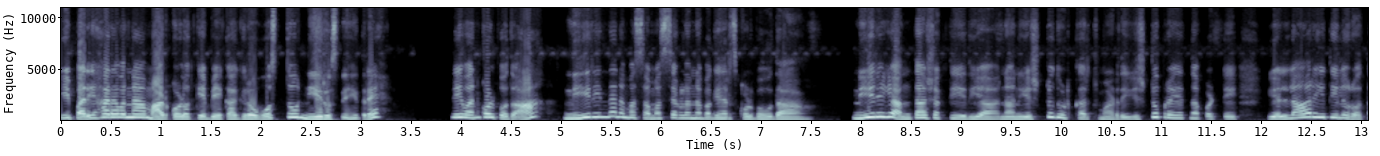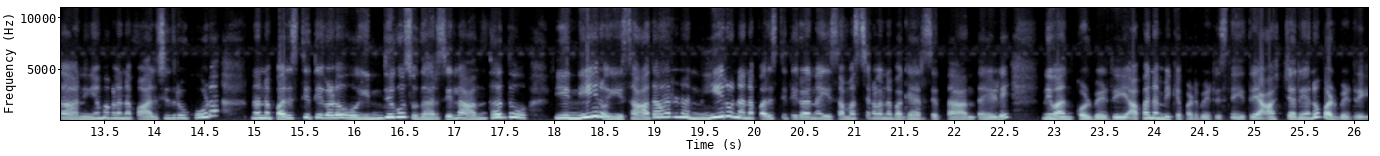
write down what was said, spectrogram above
ಈ ಪರಿಹಾರವನ್ನ ಮಾಡ್ಕೊಳ್ಳೋಕೆ ಬೇಕಾಗಿರೋ ವಸ್ತು ನೀರು ಸ್ನೇಹಿತರೆ. ನೀವ್ ಅನ್ಕೊಳ್ಬಹುದು ಆ ನೀರಿಂದ ನಮ್ಮ ಸಮಸ್ಯೆಗಳನ್ನ ಬಗೆಹರಿಸ್ಕೊಳ್ಬಹುದಾ? ನೀರಿಗೆ ಅಂತ ಶಕ್ತಿ ಇದೆಯಾ? ನಾನು ಎಷ್ಟು ದುಡ್ಡು ಖರ್ಚು ಮಾಡಿದೆ, ಎಷ್ಟು ಪ್ರಯತ್ನ ಪಟ್ಟೆ, ಎಲ್ಲಾ ರೀತಿಯಲ್ಲೂ ವ್ರತ ನಿಯಮಗಳನ್ನ ಪಾಲಿಸಿದ್ರೂ ಕೂಡ ನನ್ನ ಪರಿಸ್ಥಿತಿಗಳು ಇಂದಿಗೂ ಸುಧಾರಿಸಿಲ್ಲ ಅಂಥದ್ದು ಈ ನೀರು, ಈ ಸಾಧಾರಣ ನೀರು ನನ್ನ ಪರಿಸ್ಥಿತಿಗಳನ್ನ, ಈ ಸಮಸ್ಯೆಗಳನ್ನ ಬಗೆಹರಿಸುತ್ತಾ ಅಂತ ಹೇಳಿ ನೀವು ಅನ್ಕೊಳ್ಬೇಡ್ರಿ ಅಪನಂಬಿಕೆ ಪಡಬೇಡ್ರಿ ಸ್ನೇಹಿತರೆ, ಆಶ್ಚರ್ಯನೂ ಪಡ್ಬೇಡ್ರಿ.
